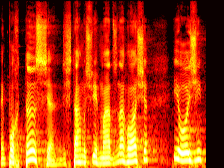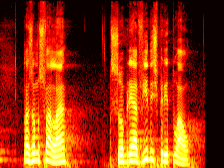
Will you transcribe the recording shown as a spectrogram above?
a importância de estarmos firmados na rocha, e hoje nós vamos falar sobre a vida espiritual,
